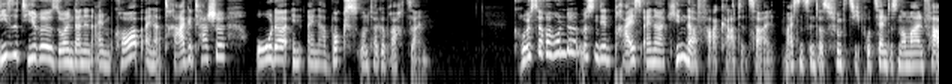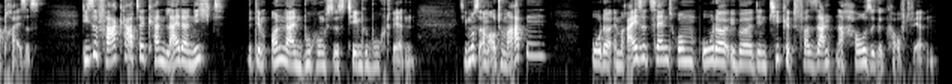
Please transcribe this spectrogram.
Diese Tiere sollen dann in einem Korb, einer Tragetasche oder in einer Box untergebracht sein. Größere Hunde müssen den Preis einer Kinderfahrkarte zahlen. Meistens sind das 50 Prozent des normalen Fahrpreises. Diese Fahrkarte kann leider nicht mit dem Online-Buchungssystem gebucht werden. Sie muss am Automaten oder im Reisezentrum oder über den Ticketversand nach Hause gekauft werden.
